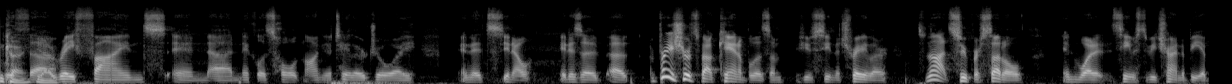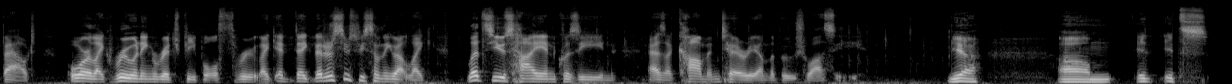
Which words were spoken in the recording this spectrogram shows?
okay, with uh, yeah. Ralph Fiennes and uh, Nicholas Hoult and Anya Taylor Joy, and it's you know it is a, a I'm pretty sure it's about cannibalism if you've seen the trailer. It's not super subtle in what it seems to be trying to be about, or like ruining rich people through like, it, like there just seems to be something about like let's use high end cuisine as a commentary on the bourgeoisie. Yeah. Um it it's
